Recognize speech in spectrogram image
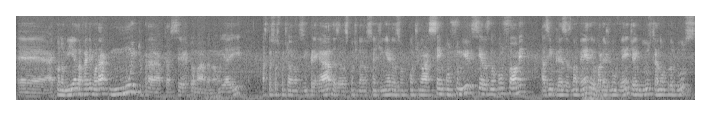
é, a economia ela vai demorar muito para ser retomada. Não? E aí as pessoas continuam desempregadas, elas continuam sem dinheiro, elas vão continuar sem consumir, e se elas não consomem, as empresas não vendem, o varejo não vende, a indústria não produz,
